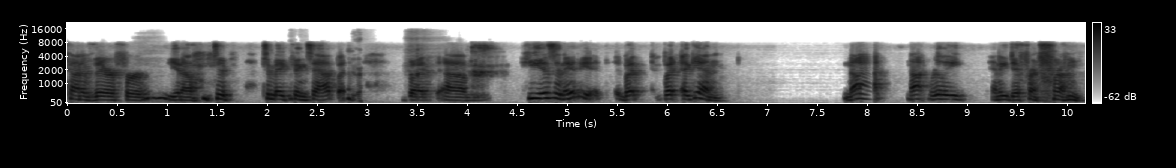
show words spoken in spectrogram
kind of there for you know to to make things happen. But um, he is an idiot. But but again, not not really any different from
